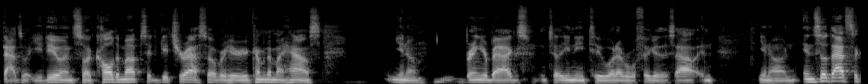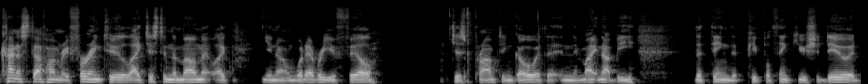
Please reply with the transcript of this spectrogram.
that's what you do. And so I called him up, said, "Get your ass over here. You're coming to my house. You know, bring your bags until you need to. Whatever, we'll figure this out." And you know, and, and so that's the kind of stuff I'm referring to. Like just in the moment, like you know, whatever you feel, just prompt and go with it. And it might not be the thing that people think you should do. It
